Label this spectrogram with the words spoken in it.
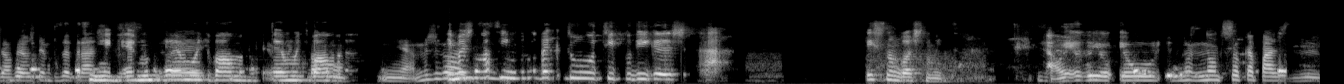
já foi há uns tempos atrás. Sim, é, muito, é muito balmã, é, muito balmã. Yeah, mas gosto. Imagina assim, nada que tu tipo digas, ah, isso não gosto muito. Não, eu, eu, eu não sou capaz de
